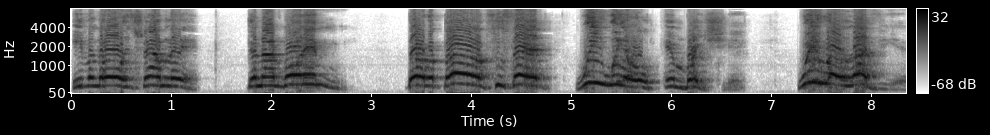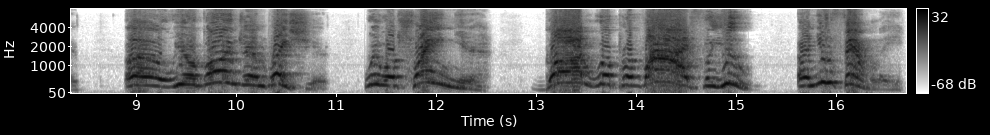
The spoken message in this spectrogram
Even though his family did not want him, there were thugs who said, we will embrace you. We will love you. Uh, we are going to embrace you. We will train you. God will provide for you a new family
